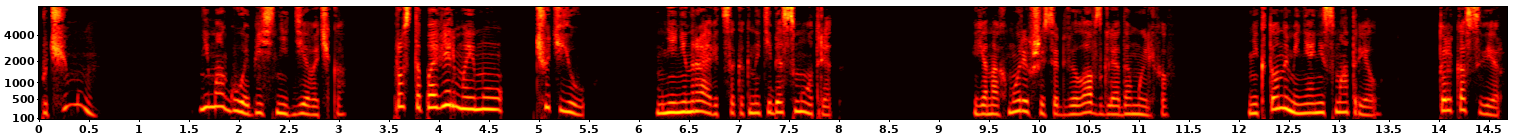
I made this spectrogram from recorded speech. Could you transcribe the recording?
«Почему?» «Не могу объяснить, девочка. Просто поверь моему чутью. Мне не нравится, как на тебя смотрят». Я, нахмурившись, обвела взглядом Ильхов. Никто на меня не смотрел, только Свер.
